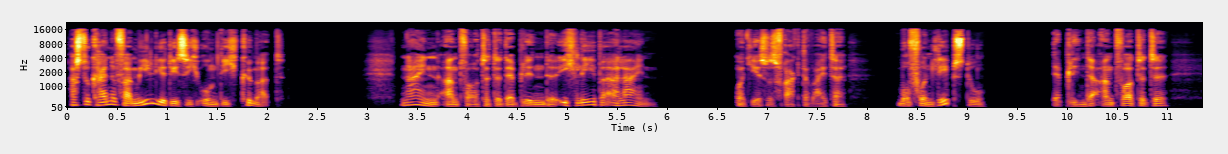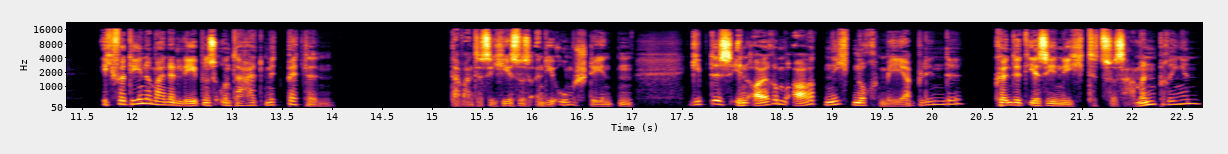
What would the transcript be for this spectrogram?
Hast du keine Familie, die sich um dich kümmert? Nein, antwortete der Blinde, ich lebe allein. Und Jesus fragte weiter, Wovon lebst du? Der Blinde antwortete, Ich verdiene meinen Lebensunterhalt mit Betteln. Da wandte sich Jesus an die Umstehenden. Gibt es in eurem Ort nicht noch mehr Blinde? Könntet ihr sie nicht zusammenbringen?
